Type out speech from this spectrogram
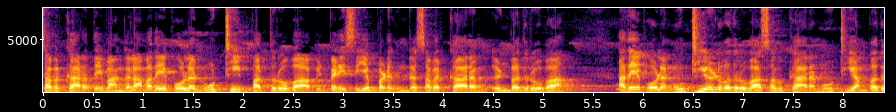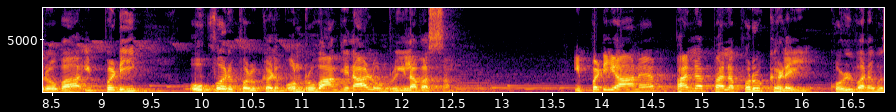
சவர்க்காரத்தை வாங்கலாம். அதே போல நூற்றி பத்து ரூபா விற்பனை செய்யப்படுகின்ற சவர்க்காரம் எண்பது ரூபா. அதே போல நூற்றி எழுபது ரூபா சவர்க்காரம் நூற்றி ஐம்பது ரூபா. இப்படி ஒவ்வொரு பொருட்களும் ஒன்று வாங்கினால் ஒன்று இலவசம். இப்படியான பல பல பொருட்களை கொள்வனவு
